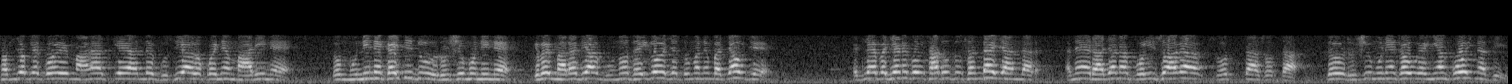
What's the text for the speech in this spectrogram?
સમજો કે કોઈ માણસ કે અંદર ઘુસી આવેલો કોઈને મારીને તો મુનિને કહી દીધું ઋષિ મુનિને કે ભાઈ મારાથી આ ગુનો થઈ ગયો છે તું મને બચાવજે. એટલે પછી એને કોઈ સારું તું સંતાઈ જા અંદર. અને રાજાના પોલીસો આવ્યા શોધતા શોધતા. તો ઋષિ મુનિએ કહ્યું કે અહીંયા કોઈ નથી.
